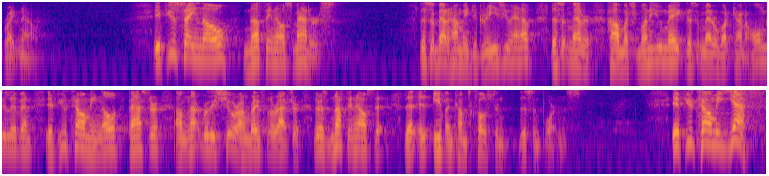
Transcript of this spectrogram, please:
right now? If you say no, nothing else matters. Doesn't matter how many degrees you have. Doesn't matter how much money you make. Doesn't matter what kind of home you live in. If you tell me, no, Pastor, I'm not really sure I'm ready for the rapture, there's nothing else that, that even comes close to this importance. If you tell me, yes,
